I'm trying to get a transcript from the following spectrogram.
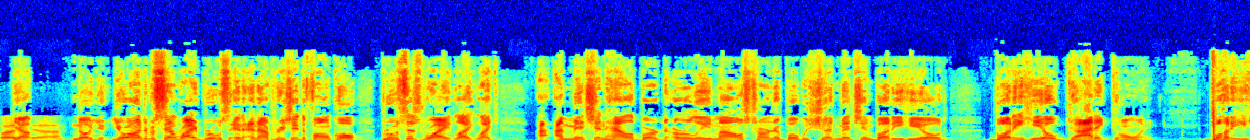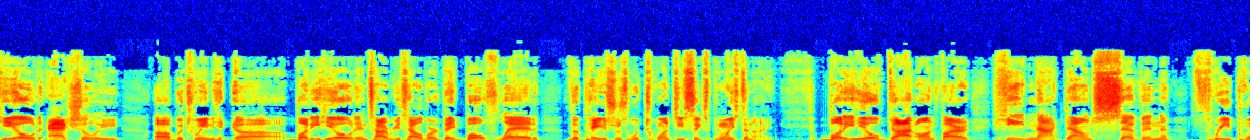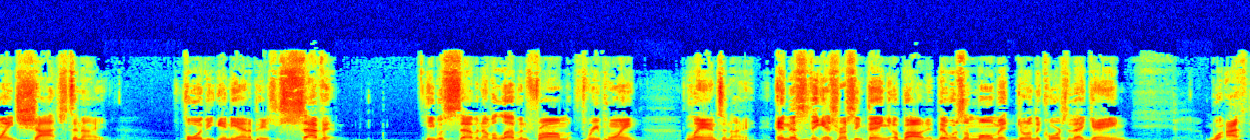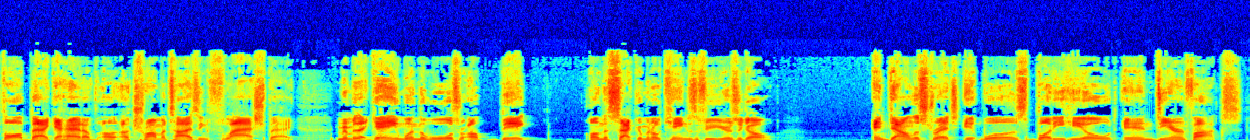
But, yep. Uh, no, you're 100 percent right, Bruce, and, and I appreciate the phone call. Bruce is right. Like like I, I mentioned Halliburton early, Miles Turner, but we should mention Buddy Hield. Buddy Hield got it going. Buddy Hield actually uh, between uh, Buddy Hield and Tyrese Halliburton, they both led the Pacers with 26 points tonight. Buddy Hield got on fire. He knocked down seven three point shots tonight for the Indiana Pacers. Seven. He was seven of 11 from three point land tonight. And this is the interesting thing about it. There was a moment during the course of that game where I thought back, I had a, a, a traumatizing flashback. Remember that game when the Wolves were up big on the Sacramento Kings a few years ago? And down the stretch, it was Buddy Hield and De'Aaron Fox.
